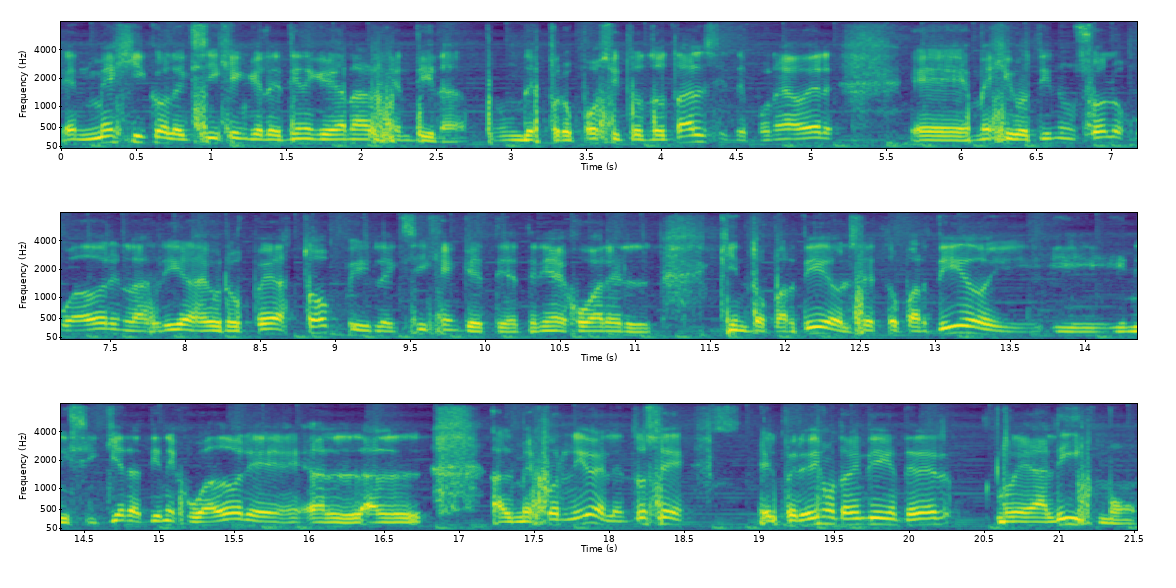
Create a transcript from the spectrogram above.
en México le exigen que le tiene que ganar Argentina. Un despropósito total, si te pones a ver, eh, México tiene un solo jugador en las ligas europeas top y le exigen que tenía que jugar el quinto partido, el sexto partido y, ni siquiera tiene jugadores al, al, al mejor nivel. Entonces, el periodismo también tiene que tener realismo,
